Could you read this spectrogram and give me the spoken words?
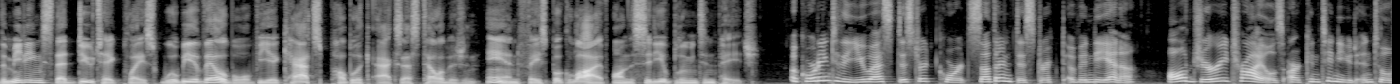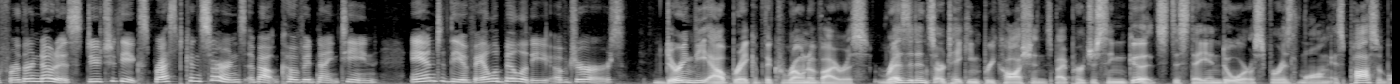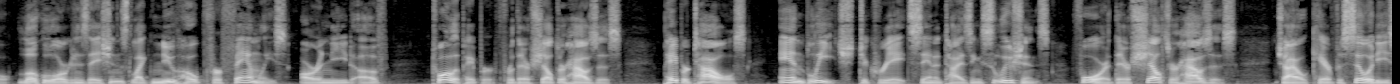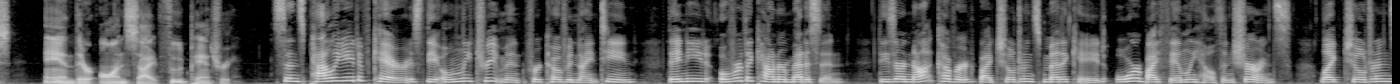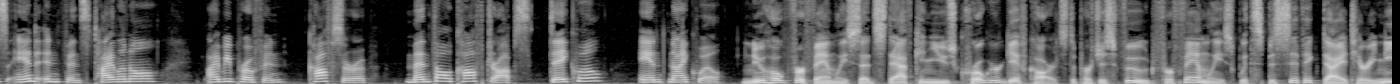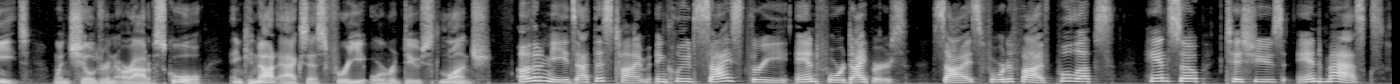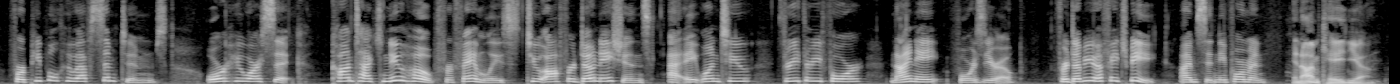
The meetings that do take place will be available via CATS Public Access Television and Facebook Live on the City of Bloomington page. According to the U.S. District Court Southern District of Indiana, all jury trials are continued until further notice due to the expressed concerns about COVID 19 and the availability of jurors. During the outbreak of the coronavirus, residents are taking precautions by purchasing goods to stay indoors for as long as possible. Local organizations like New Hope for Families are in need of toilet paper for their shelter houses, paper towels, and bleach to create sanitizing solutions for their shelter houses, child care facilities, and their on site food pantry. Since palliative care is the only treatment for COVID 19, they need over the counter medicine these are not covered by children's Medicaid or by family health insurance, like children's and infants' Tylenol, ibuprofen, cough syrup, menthol cough drops, Dayquil, and NyQuil. New Hope for Families said staff can use Kroger gift cards to purchase food for families with specific dietary needs when children are out of school and cannot access free or reduced lunch. Other needs at this time include size 3 and 4 diapers, size 4 to 5 pull ups, hand soap, tissues, and masks for people who have symptoms or who are sick. Contact New Hope for Families to offer donations at 812 334 9840. For WFHB, I'm Sydney Foreman. And I'm Cade Young.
